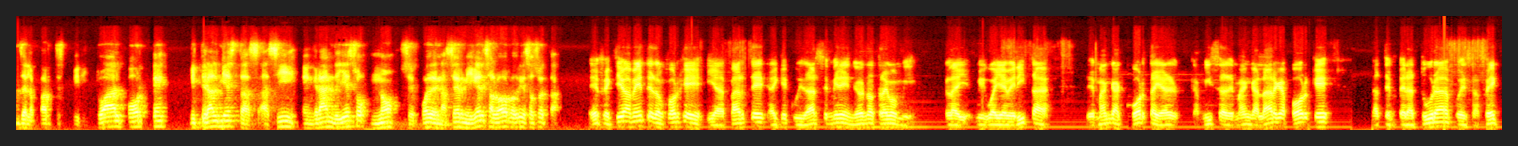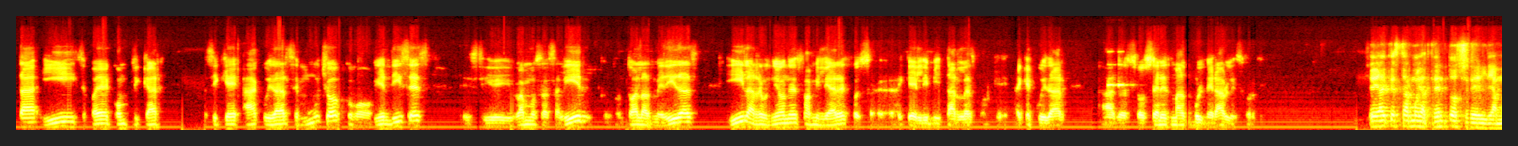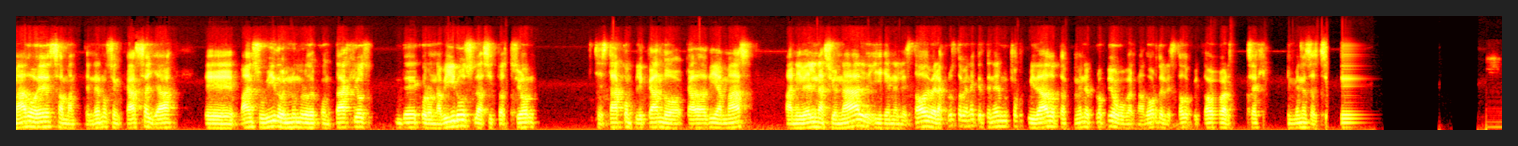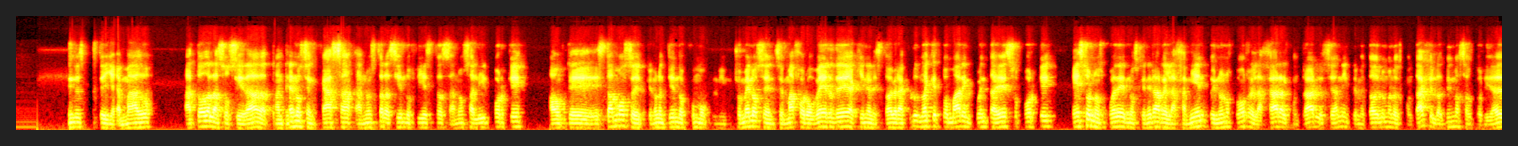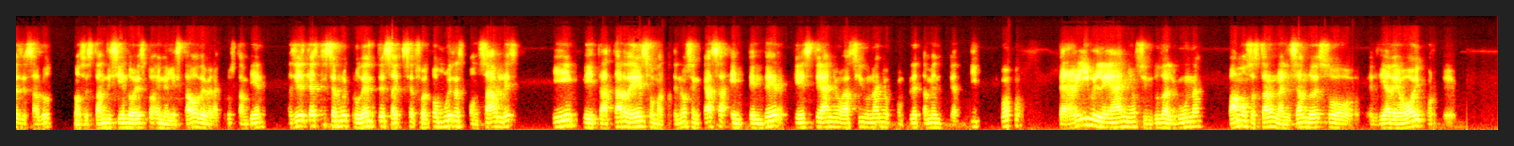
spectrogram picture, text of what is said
desde la parte espiritual, porque literal fiestas así en grande y eso no se pueden hacer. Miguel Salvador Rodríguez Azueta. Efectivamente, don Jorge, y aparte hay que cuidarse. Miren, yo no traigo mi, mi guayaberita de manga corta y camisa de manga larga porque la temperatura pues afecta y se puede complicar. Así que a cuidarse mucho, como bien dices, eh, si vamos a salir con todas las medidas, y las reuniones familiares pues eh, hay que limitarlas porque hay que cuidar a nuestros seres más vulnerables. Jorge. Sí, hay que estar muy atentos. El llamado es a mantenernos en casa. Ya eh, han subido el número de contagios de coronavirus. La situación se está complicando cada día más a nivel nacional y en el estado de Veracruz también hay que tener mucho cuidado. También el propio gobernador del estado, Cuitado García Jiménez, así este llamado a toda la sociedad a mantenernos en casa, a no estar haciendo fiestas, a no salir, porque aunque estamos, eh, que no lo entiendo como, ni mucho menos en semáforo verde aquí en el estado de Veracruz, no hay que tomar en cuenta eso porque eso nos puede, nos genera relajamiento y no nos podemos relajar, al contrario, se han incrementado el número de contagios, las mismas autoridades de salud nos están diciendo esto en el estado de Veracruz también. Así es que hay que ser muy prudentes, hay que ser sobre todo muy responsables y, tratar de eso, mantenernos en casa, entender que este año ha sido un año completamente atípico, terrible año sin duda alguna. Vamos a estar analizando eso el día de hoy porque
